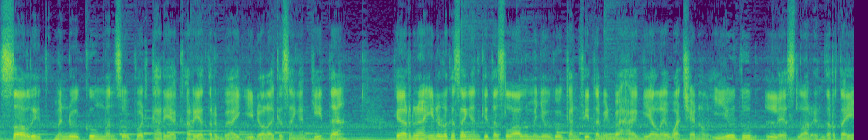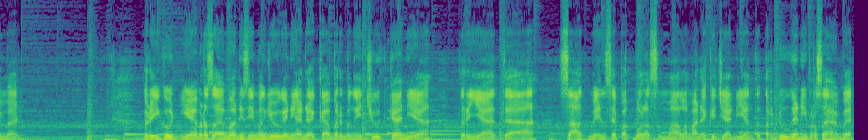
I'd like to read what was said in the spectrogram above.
solid mendukung mensupport karya-karya terbaik idola kesayangan kita. Karena idola kesayangan kita selalu menyuguhkan vitamin bahagia lewat channel Youtube Leslar Entertainment Berikutnya bersama disimak juga nih ada kabar mengejutkan ya. Ternyata saat main sepak bola semalam ada kejadian terduga nih persahabat.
